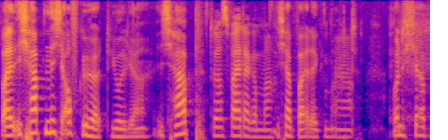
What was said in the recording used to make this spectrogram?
weil ich habe nicht aufgehört, Julia. Ich habe Du hast weitergemacht. ich hab weitergemacht. Und ich habe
